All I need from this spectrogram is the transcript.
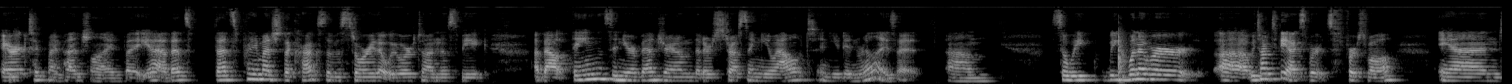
Eric took my punchline, but yeah, that's that's pretty much the crux of a story that we worked on this week about things in your bedroom that are stressing you out and you didn't realize it. Um, so we we went over, uh, we talked to the experts first of all, and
